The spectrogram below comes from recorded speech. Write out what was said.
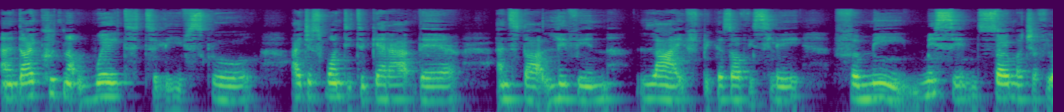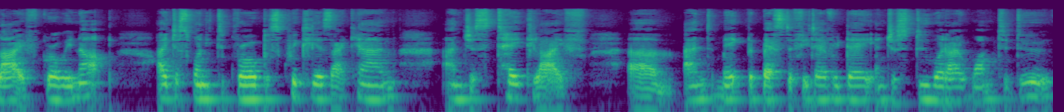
and I could not wait to leave school. I just wanted to get out there and start living life because obviously for me, missing so much of life growing up, I just wanted to grow up as quickly as I can and just take life um, and make the best of it every day and just do what I want to do.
